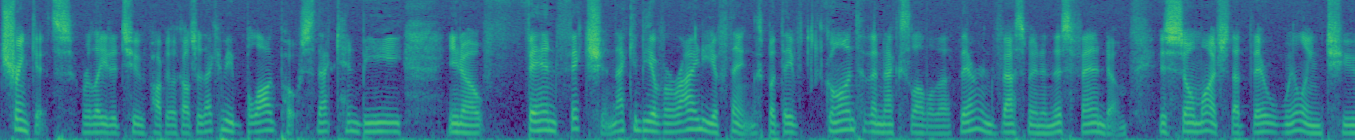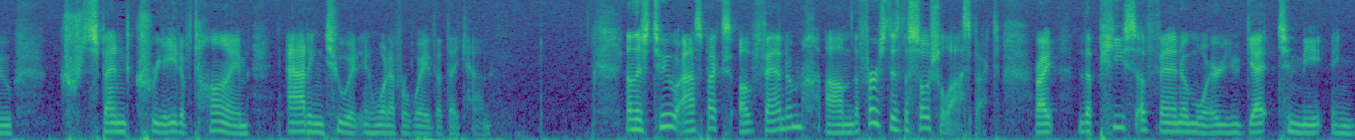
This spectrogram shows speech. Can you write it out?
trinkets related to popular culture. That can be blog posts. That can be, you know, fan fiction. That can be a variety of things. But they've gone to the next level. That their investment in this fandom is so much that they're willing to cr spend creative time adding to it in whatever way that they can. Now, there's two aspects of fandom. Um, the first is the social aspect, right? The piece of fandom where you get to meet and,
